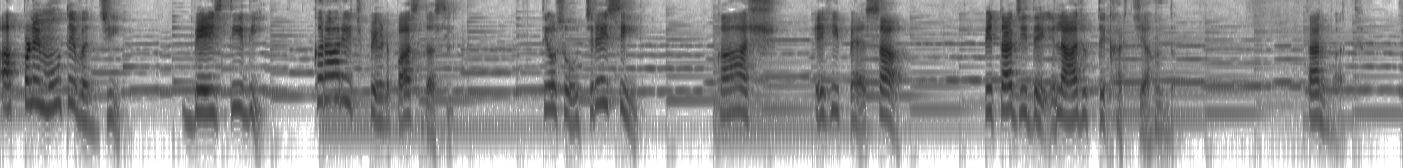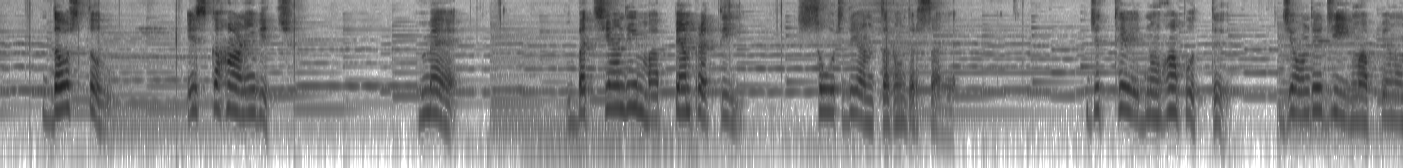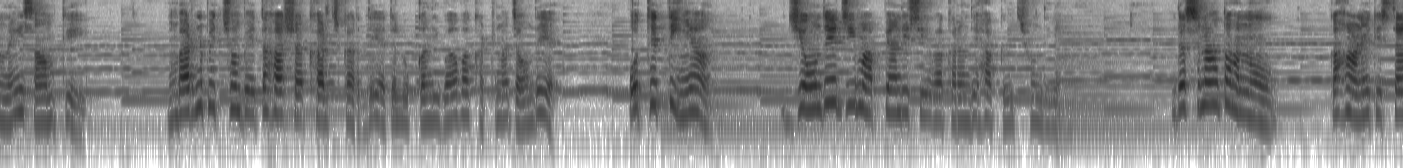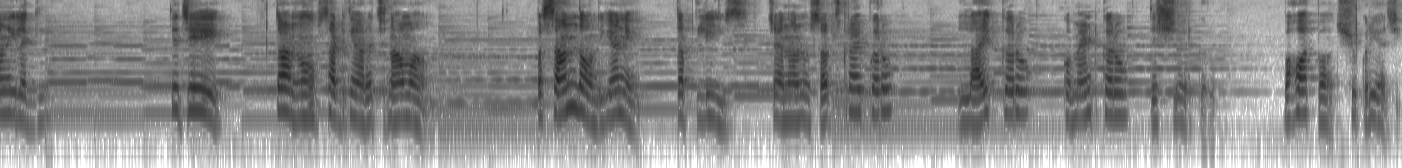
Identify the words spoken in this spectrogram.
ਆਪਣੇ ਮੂੰਹ ਤੇ ਵੱਜੀ ਬੇਇੱਜ਼ਤੀ ਦੀ ਕਰਾਰੀ ਚਪੇੜ ਪਾਸਦਾ ਸੀ ਤੇ ਉਹ ਸੋਚ ਰਹੀ ਸੀ, ਕਾਸ਼ ਇਹੀ ਪੈਸਾ ਪਿਤਾ ਜੀ ਦੇ ਇਲਾਜ ਉੱਤੇ ਖਰਚਿਆ ਹੁੰਦਾ। ਧੰਨਵਾਦ। ਦੋਸਤੋ, ਇਸ ਕਹਾਣੀ ਵਿੱਚ ਮੈਂ ਬੱਚਿਆਂ ਦੀ ਮਾਪਿਆਂ ਪ੍ਰਤੀ ਸੋਚ ਦੇ ਅੰਤਰ ਨੂੰ ਦਰਸਾਇਆ। ਜਿੱਥੇ ਨੂੰਹਾਂ ਪੁੱਤ ਜਿਉਂਦੇ ਜੀ ਮਾਪਿਆਂ ਨੂੰ ਨਹੀਂ ਸਾਂਭ ਕੇ ਮਰਨ ਪਿੱਛੋਂ ਬੇਤਹਾਸ਼ਾ ਖਰਚ ਕਰਦੇ ਆ ਤੇ ਲੋਕਾਂ ਦੀ ਵਾਹ-ਵਾਹ ਖੱਟਣਾ ਚਾਹੁੰਦੇ ਆ, ਉੱਥੇ ਧੀਆਂ ਜਿਉਂਦੇ ਜੀ ਮਾਪਿਆਂ ਦੀ ਸੇਵਾ ਕਰਨ ਦੇ ਹੱਕ ਵਿੱਚ ਹੁੰਦੀਆਂ। ਦੱਸਣਾ ਤੁਹਾਨੂੰ ਕਹਾਣੀ ਕਿਸ ਤਰ੍ਹਾਂ ਦੀ ਲੱਗੀ? ਤੇ ਜੇ ਤੁਹਾਨੂੰ ਸਾਡੀਆਂ ਰਚਨਾਵਾਂ ਪਸੰਦ ਆਉਂਦੀਆਂ ਨੇ ਤਾਂ ਪਲੀਜ਼ ਚੈਨਲ ਨੂੰ ਸਬਸਕ੍ਰਾਈਬ ਕਰੋ ਲਾਈਕ ਕਰੋ ਕਮੈਂਟ ਕਰੋ ਤੇ ਸ਼ੇਅਰ ਕਰੋ। ਬਹੁਤ ਬਹੁਤ ਸ਼ੁਕਰੀਆ ਜੀ।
